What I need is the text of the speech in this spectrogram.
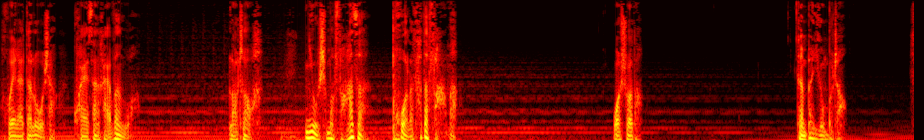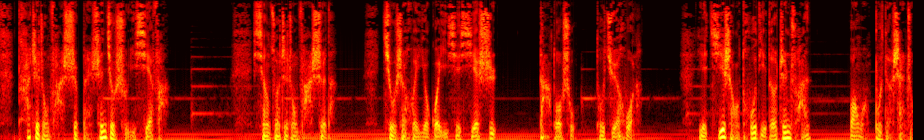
回来的路上，快三还问我：“老赵啊，你有什么法子破了他的法吗？”我说道：“根本用不着，他这种法师本身就属于邪法，想做这种法事的，旧社会有过一些邪师，大多数都绝户了。”也极少徒弟得真传，往往不得善终。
